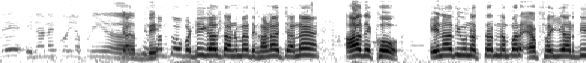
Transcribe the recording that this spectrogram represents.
ਤੇ ਇਹਨਾਂ ਨੇ ਕੋਈ ਆਪਣੀ ਸਭ ਤੋਂ ਵੱਡੀ ਗੱਲ ਤੁਹਾਨੂੰ ਮੈਂ ਦਿਖਾਣਾ ਚਾਹੁੰਦਾ ਆਹ ਦੇਖੋ ਇਹਨਾਂ ਦੀ 69 ਨੰਬਰ ਐਫ ਆਈ ਆਰ ਦੀ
